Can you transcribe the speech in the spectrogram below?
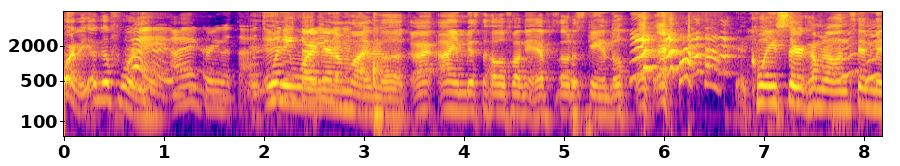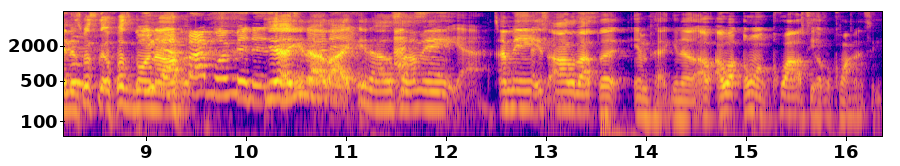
forty, a good forty. Right, I agree with that. Any 20, more than I'm like, look, I, I ain't missed the whole fucking episode of Scandal. Queen Sugar coming on in ten minutes. What's the, what's going You got on? five more minutes. Yeah, you know, like you know. So I I'd say, mean, yeah, I mean, it's all about the impact. You know, I, I, want, I want quality over quantity.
